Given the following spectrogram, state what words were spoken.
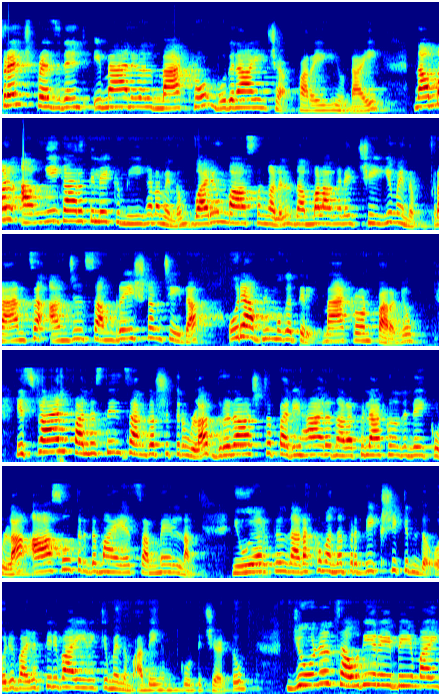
ഫ്രഞ്ച് പ്രസിഡന്റ് ഇമാനുവൽ മാക്രോൺ ബുധനാഴ്ച പറയുകയുണ്ടായി നമ്മൾ അംഗീകാരത്തിലേക്ക് നീങ്ങണമെന്നും വരും മാസങ്ങളിൽ നമ്മൾ അങ്ങനെ ചെയ്യുമെന്നും ഫ്രാൻസ് അഞ്ചിൽ സംപ്രേഷണം ചെയ്ത ഒരു അഭിമുഖത്തിൽ മാക്രോൺ പറഞ്ഞു. ഇസ്രായേൽ ഫലസ്തീൻ സംഘർഷത്തിനുള്ള ദ്വിരാഷ്ട്ര പരിഹാരം നടപ്പിലാക്കുന്നതിലേക്കുള്ള ആസൂത്രിതമായ സമ്മേളനം ന്യൂയോർക്കിൽ നടക്കുമെന്ന് പ്രതീക്ഷിക്കുന്നത് ഒരു വഴിത്തിരിവായിരിക്കുമെന്നും അദ്ദേഹം കൂട്ടിച്ചേർത്തു. ജൂണിൽ സൗദി അറേബ്യയുമായി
